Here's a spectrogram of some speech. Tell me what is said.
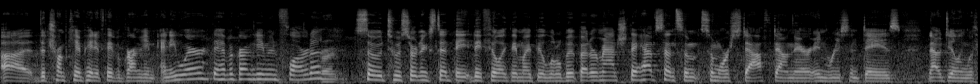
uh, the Trump campaign, if they have a ground game anywhere, they have a ground game in Florida. Right. So to a certain extent, they, they feel like they might be a little bit better matched. They have sent some, some more staff down there in recent days, now dealing with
